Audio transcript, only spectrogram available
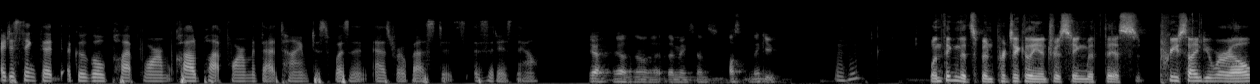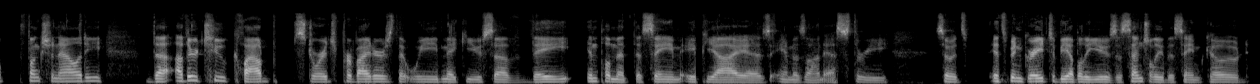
i just think that a google platform cloud platform at that time just wasn't as robust as, as it is now. Yeah yeah no that, that makes sense. Awesome thank you. Mm -hmm. One thing that's been particularly interesting with this pre-signed URL functionality, the other two cloud storage providers that we make use of, they implement the same API as Amazon S3. So it's it's been great to be able to use essentially the same code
